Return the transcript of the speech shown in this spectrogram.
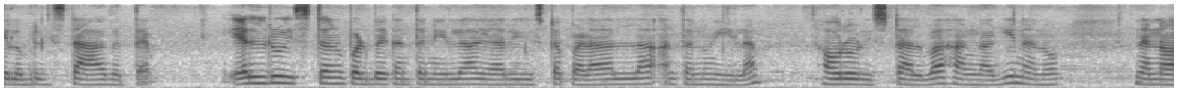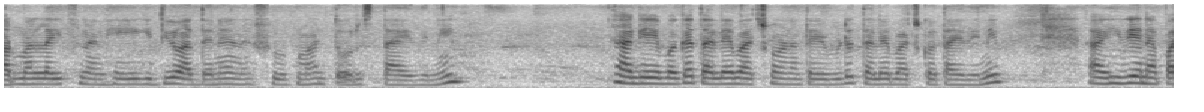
ಕೆಲವೊಬ್ರಿಗೆ ಇಷ್ಟ ಆಗುತ್ತೆ. ಎಲ್ಲರೂ ಇಷ್ಟನೂ ಪಡಬೇಕಂತನಿಲ್ಲ ಯಾರು ಇಷ್ಟಪಡಲ್ಲ ಅಂತನೂ ಇಲ್ಲ. ಅವ್ರವ್ರ ಇಷ್ಟ ಅಲ್ವಾ? ಹಾಗಾಗಿ ನಾನು ನನ್ನ ನಾರ್ಮಲ್ ಲೈಫ್ ನಾನು ಹೇಗಿದೆಯೋ ಅದನ್ನೇ ನಾನು ಶೂಟ್ ಮಾಡಿ ತೋರಿಸ್ತಾ ಇದ್ದೀನಿ. ಹಾಗೆ ಇವಾಗ ತಲೆ ಬಾಚ್ಕೊಳ ಅಂತ ಹೇಳ್ಬಿಟ್ಟು ತಲೆ ಬಾಚ್ಕೋತಾ ಇದ್ದೀನಿ. ಇದೇನಪ್ಪ,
